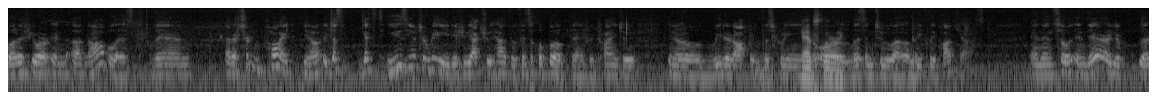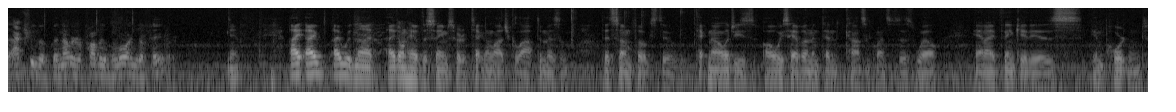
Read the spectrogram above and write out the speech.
But if you're an, a novelist, then at a certain point, you know, it just gets easier to read if you actually have the physical book than if you're trying to, you know, read it off of the screen Absolutely. or listen to a, weekly podcast. And then so in there, you're the, actually the, the numbers are probably more in your favor. Yeah. I, I, I would not, I don't have the same sort of technological optimism that some folks do. Technologies always have unintended consequences as well. And I think it is important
